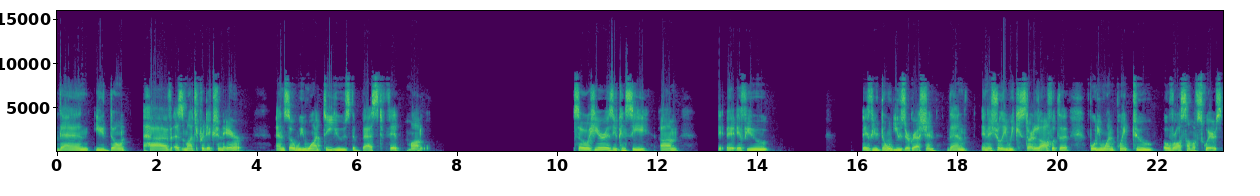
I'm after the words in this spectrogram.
then you don't have as much prediction error. And so we want to use the best fit model. So here, as you can see, um, if you if you don't use regression, then initially we started off with the 41.2 overall sum of squares.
